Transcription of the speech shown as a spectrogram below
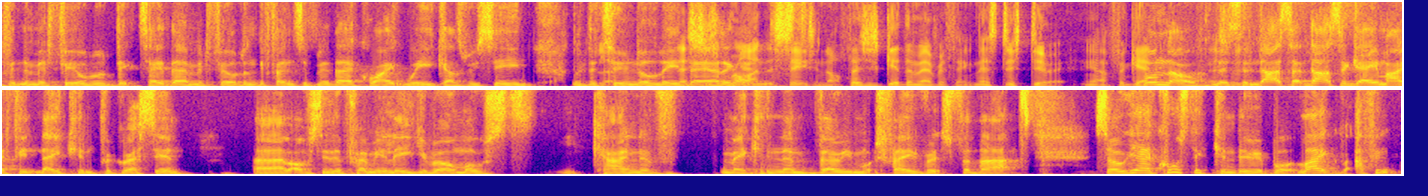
think the midfield will dictate their midfield and defensively they're quite weak as we've seen with the 2 0 lead Let's they just had write the season off. Let's just give them everything. Let's just do it. Yeah, forget. Well, no, Let's- listen, that's a, that's a game I think they can progress in. Uh, obviously, the Premier League, you're almost kind of making them very much favourites for that. So yeah, of course they can do it. But like I think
